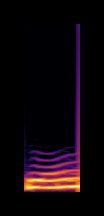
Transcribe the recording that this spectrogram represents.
Yeah.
